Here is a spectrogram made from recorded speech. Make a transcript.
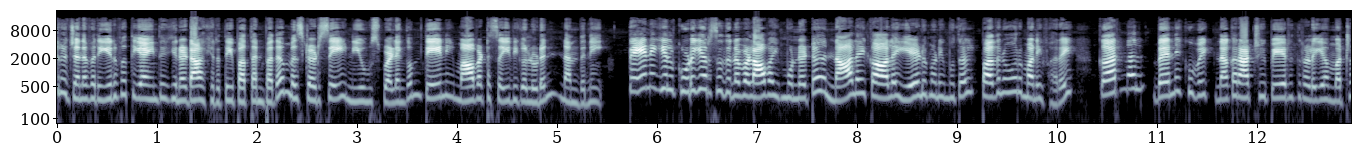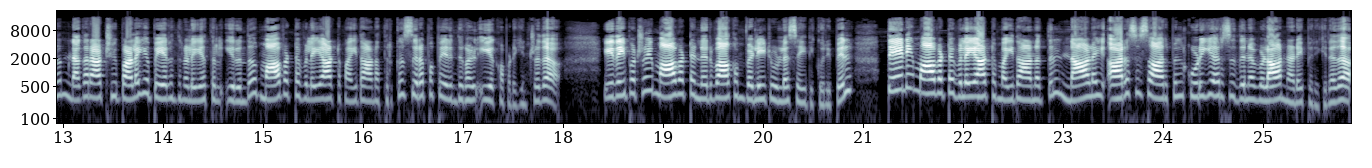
இன்று ஜனவரி இருபத்தி ஐந்து இரண்டாயிரத்தி பத்தொன்பது மிஸ்டர் சே நியூஸ் வழங்கும் தேனி மாவட்ட செய்திகளுடன் நந்தினி. தேனியில் குடியரசு தின விழாவை முன்னிட்டு நாளை காலை ஏழு மணி முதல் பதினோரு மணி வரை கர்னல் பெனிகுவிக் நகராட்சி பேருந்து நிலையம் மற்றும் நகராட்சி பழைய பேருந்து நிலையத்தில் இருந்து மாவட்ட விளையாட்டு மைதானத்திற்கு சிறப்பு பேருந்துகள் இயக்கப்படுகின்றது. இதைப்பற்றி மாவட்ட நிர்வாகம் வெளியிட்டுள்ள செய்திக்குறிப்பில் தேனி மாவட்ட விளையாட்டு மைதானத்தில் நாளை அரசு சார்பில் குடியரசு தின விழா நடைபெறுகிறது.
